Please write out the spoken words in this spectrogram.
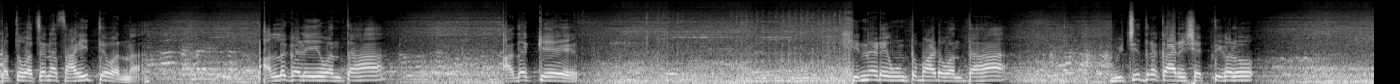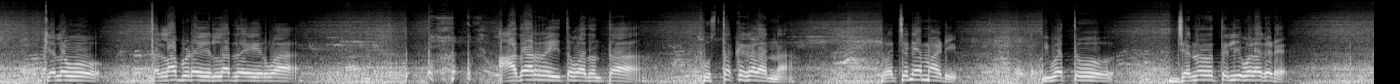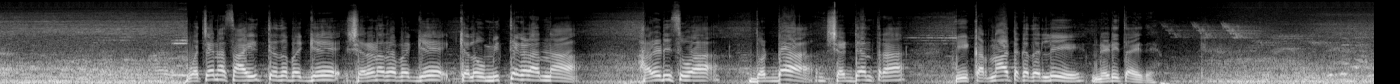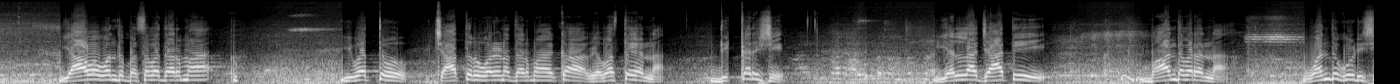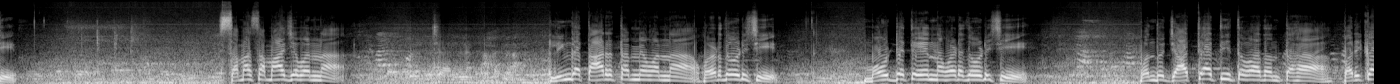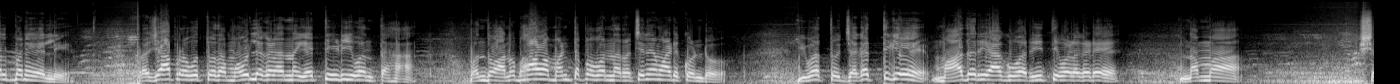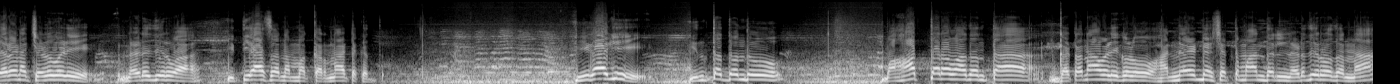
ಮತ್ತು ವಚನ ಸಾಹಿತ್ಯವನ್ನು ಅಲ್ಲಗಳೆಯುವಂತಹ ಅದಕ್ಕೆ ಹಿನ್ನಡೆ ಉಂಟು ಮಾಡುವಂತಹ ವಿಚಿದ್ರಕಾರಿ ಶಕ್ತಿಗಳು, ಕೆಲವು ತಳ್ಳಬುಡ ಇಲ್ಲದೆ ಇರುವ ಆಧಾರರಹಿತವಾದಂಥ ಪುಸ್ತಕಗಳನ್ನು ರಚನೆ ಮಾಡಿ ಇವತ್ತು ಜನರ ತಲೆ ಒಳಗಡೆ ವಚನ ಸಾಹಿತ್ಯದ ಬಗ್ಗೆ, ಶರಣರ ಬಗ್ಗೆ ಕೆಲವು ಮಿಥ್ಯೆಗಳನ್ನು ಹರಡಿಸುವ ದೊಡ್ಡ ಷಡ್ಯಂತ್ರ ಈ ಕರ್ನಾಟಕದಲ್ಲಿ ನಡೀತಾ ಇದೆ. ಯಾವ ಒಂದು ಬಸವ ಧರ್ಮ ಇವತ್ತು ಚಾತುರ್ವರ್ಣ ಧರ್ಮಕ ವ್ಯವಸ್ಥೆಯನ್ನು ಧಿಕ್ಕರಿಸಿ ಎಲ್ಲ ಜಾತಿ ಬಾಂಧವರನ್ನು ಒಂದುಗೂಡಿಸಿ, ಸಮ ಸಮಾಜವನ್ನು ಲಿಂಗ ತಾರತಮ್ಯವನ್ನು ಹೊಡೆದೋಡಿಸಿ ಮೌಢ್ಯತೆಯನ್ನು ಹೊಡೆದೋಡಿಸಿ ಒಂದು ಜಾತ್ಯತೀತವಾದಂತಹ ಪರಿಕಲ್ಪನೆಯಲ್ಲಿ ಪ್ರಜಾಪ್ರಭುತ್ವದ ಮೌಲ್ಯಗಳನ್ನು ಎತ್ತಿ ಹಿಡಿಯುವಂತಹ ಒಂದು ಅನುಭವ ಮಂಟಪವನ್ನು ರಚನೆ ಮಾಡಿಕೊಂಡು, ಇವತ್ತು ಜಗತ್ತಿಗೆ ಮಾದರಿಯಾಗುವ ರೀತಿ ಒಳಗಡೆ ನಮ್ಮ ಶರಣ ಚಳುವಳಿ ನಡೆದಿರುವ ಇತಿಹಾಸ ನಮ್ಮ ಕರ್ನಾಟಕದ್ದು. ಹೀಗಾಗಿ ಇಂಥದ್ದೊಂದು ಮಹತ್ತರವಾದಂಥ ಘಟನಾವಳಿಗಳು ಹನ್ನೆರಡನೇ ಶತಮಾನದಲ್ಲಿ ನಡೆದಿರೋದನ್ನು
